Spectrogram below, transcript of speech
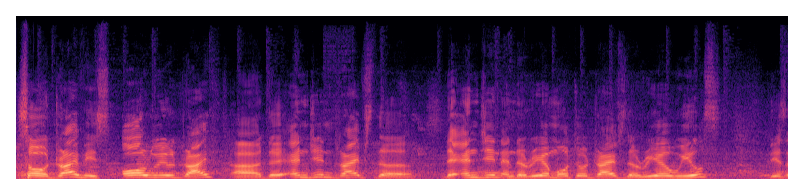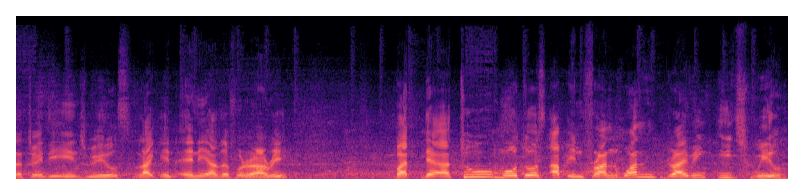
So drive is all-wheel drive. Uh, the engine drives the, the engine and the rear motor drives the rear wheels. These are 20-inch wheels, like in any other Ferrari. But there are two motors up in front, one driving each wheel.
